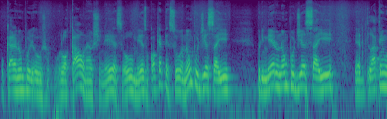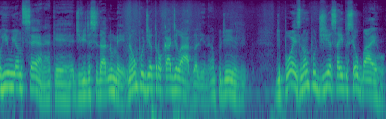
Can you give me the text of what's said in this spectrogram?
o cara não podia, o, o local, né, o chinês ou mesmo qualquer pessoa não podia sair. Primeiro não podia sair é, lá tem o rio Yangtze, né, que divide a cidade no meio. Não podia trocar de lado ali, né, não podia. Depois não podia sair do seu bairro.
